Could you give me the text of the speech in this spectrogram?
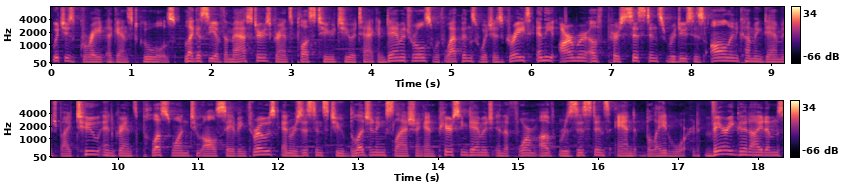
which is great against ghouls. Legacy of the Masters grants plus 2 to attack and damage rolls with weapons, which is great, and the Armor of Persistence reduces all incoming damage by 2 and grants plus 1 to all saving throws and resistance to bludgeoning, slashing, and piercing damage in the form of resistance and blade ward. Very good items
